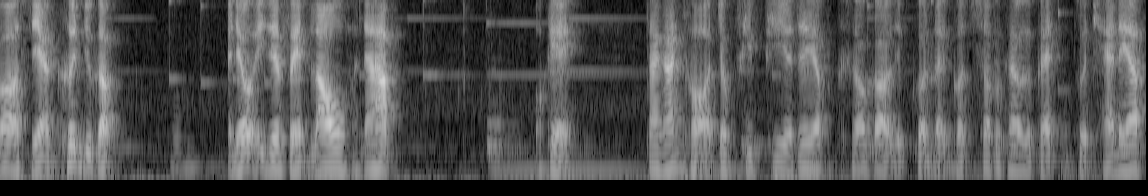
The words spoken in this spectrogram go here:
ก็เสียงขึ้นอยู่กับ Audio Interface เรานะครับ โอเค ถ้างั้นขอจบคลิปเพียร์นะครับแล้วก็รีบกดไลค์กด subscribe กดกดแชร์ด้วยครับ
